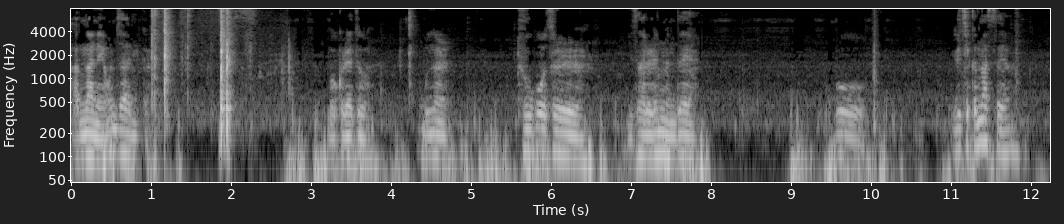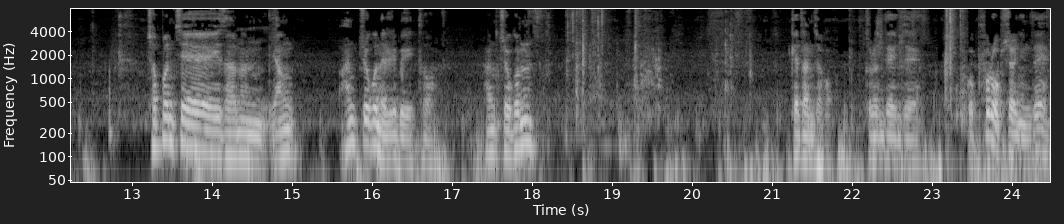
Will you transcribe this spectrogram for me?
안 나네 혼자 하니까 뭐 그래도 오늘 두 곳을 이사를 했는데 뭐 일찍 끝났어요. 첫 번째 이사는 양 한쪽은 엘리베이터, 한쪽은 계단 작업. 그런데 이제 그 풀 옵션인데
